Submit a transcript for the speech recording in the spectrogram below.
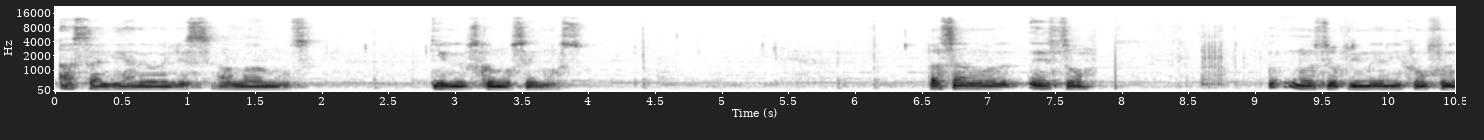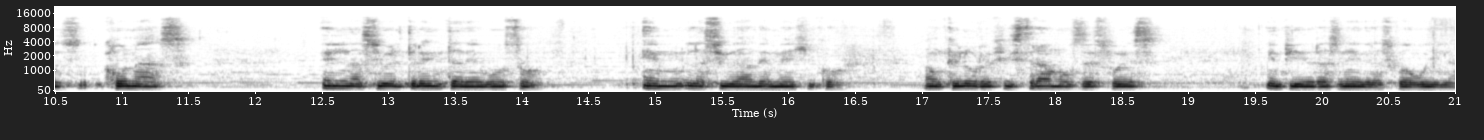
hasta el día de hoy les amamos y los conocemos. Pasado esto, nuestro primer hijo fue Jonás. Él nació el 30 de agosto en la Ciudad de México, aunque lo registramos después en Piedras Negras, Coahuila.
